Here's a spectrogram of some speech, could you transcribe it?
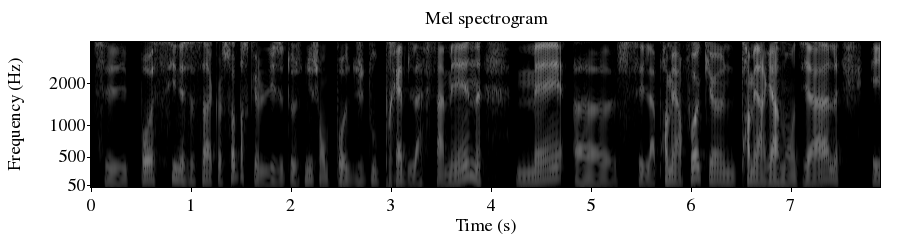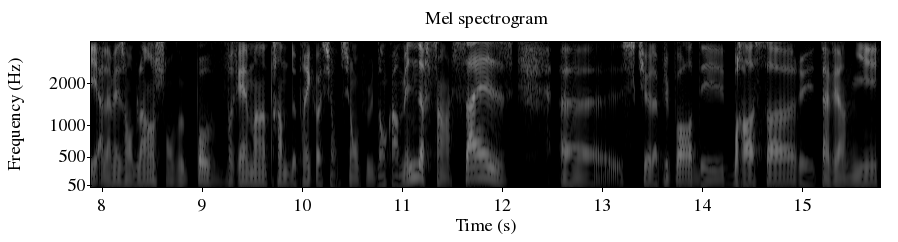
C'est pas si nécessaire que ça, parce que les États-Unis sont pas du tout près de la famine, mais c'est la première fois qu'il y a une Première Guerre mondiale, et à la Maison-Blanche, on veut pas vraiment prendre de précautions, si on veut. Donc en 1916, ce que la plupart des brasseurs taverniers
